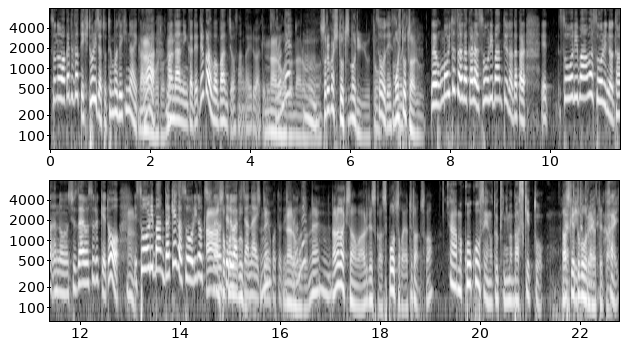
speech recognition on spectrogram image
その若手だって一人じゃとてもできないから、なるほどね。まあ、何人か出てるからもう番長さんがいるわけですなるほよね。どなるほど、うんそれが一つの理由と。そうですもう一つある。でもう一つはだから総理番っていうのはだからえ総理番は総理のたあの取材をするけど、うん。総理番だけが総理の取材をしてるわけじゃないということですよね。なるほどね、うん。奈良崎さんはあれですか？スポーツとかやってたんですか？いやまあ高校生の時にまあバスケットをバスケットボールやってたはい。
